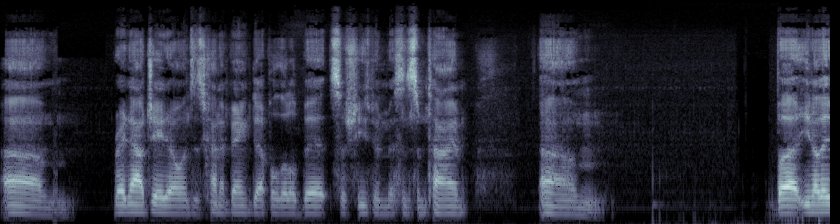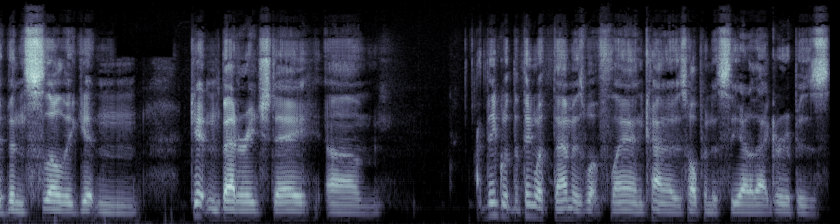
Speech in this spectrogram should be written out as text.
Um, right now, Jade Owens is kind of banged up a little bit, so she's been missing some time. Um, but you know, they've been slowly getting getting better each day. Um, I think what the thing with them is what Flan kind of is hoping to see out of that group is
